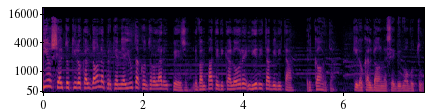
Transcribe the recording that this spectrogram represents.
Io ho scelto Chilo Caldonna perché mi aiuta a controllare il peso, le vampate di calore, l'irritabilità. Ricorda, Chilo Caldonna sei di nuovo tu,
